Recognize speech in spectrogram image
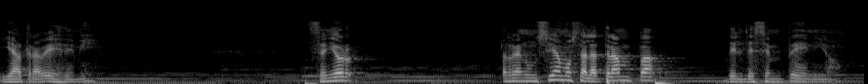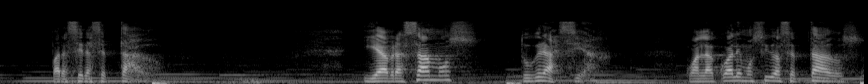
y a través de mí. Señor, renunciamos a la trampa del desempeño para ser aceptado y abrazamos tu gracia con la cual hemos sido aceptados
